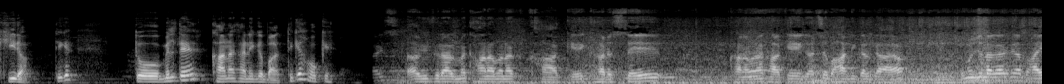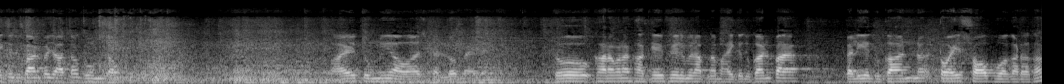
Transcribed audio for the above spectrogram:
खीरा, ठीक है? तो मिलते हैं खाना खाने के बाद, ठीक है? ओके अभी फ़िलहाल मैं खाना बना खा के घर से, खाना बना खा के घर से बाहर निकल के आया। तो मुझे लगा कि भाई की दुकान पर जाता हूँ, घूमता हूँ। भाई, तुम ही आवाज़ कर लो पहले। तो खाना वाना खा के फिर मेरा अपना भाई की दुकान पर आया। पहले ये दुकान टॉय शॉप हुआ करता था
